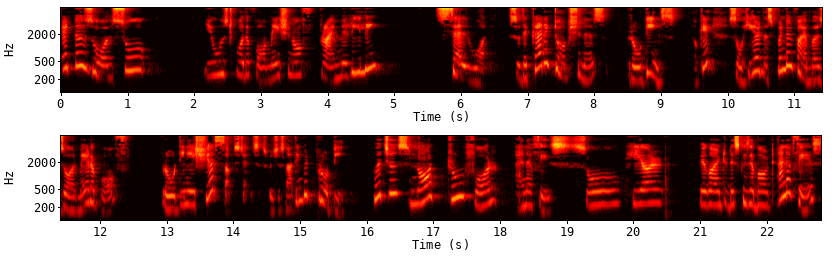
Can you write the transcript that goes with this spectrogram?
it is also used for the formation of primarily cell wall. So the correct option is proteins. Okay, so here the spindle fibers are made up of proteinaceous substances, which is nothing but protein, which is not true for anaphase. So here we are going to discuss about anaphase.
